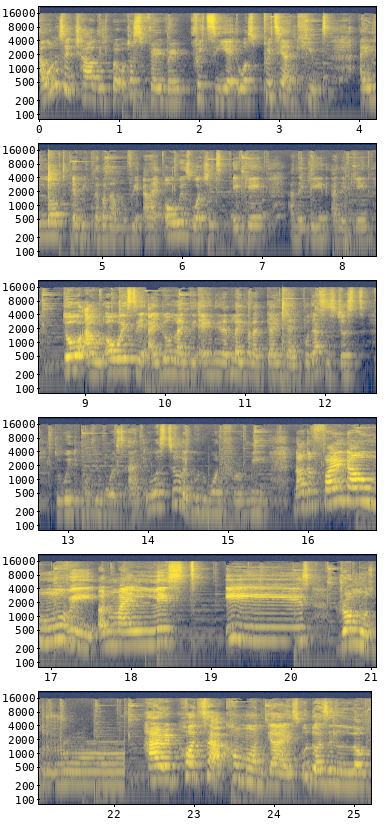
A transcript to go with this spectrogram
I wouldn't say childish, but it was just very, very pretty. Yeah, it was pretty and cute. I loved everything about that movie and I always watch it again and again and again. Though I would always say I don't like the ending, I don't like that guy died, but that is just the way the movie was and it was still a good one for me. Now the final movie on my list is drumrolls harry potter. Come on guys. Who doesn't love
